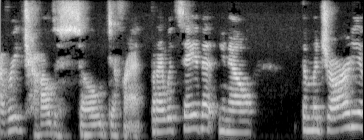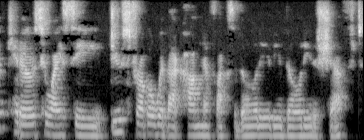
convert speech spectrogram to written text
every child is so different. But I would say that, you know, the majority of kiddos who I see do struggle with that cognitive flexibility, the ability to shift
